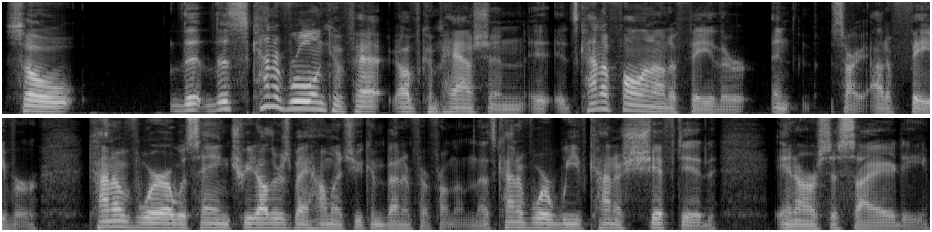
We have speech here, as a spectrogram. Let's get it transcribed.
So the, this kind of rule of compassion, it, it's kind of fallen out of favor, and sorry, out of favor. Kind of where I was saying, treat others by how much you can benefit from them. That's kind of where we've kind of shifted in our society.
